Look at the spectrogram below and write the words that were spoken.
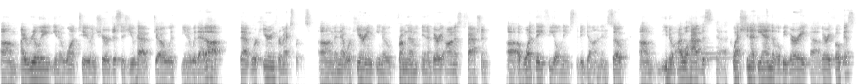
Um, I really, you know, want to ensure, just as you have, Joe, with, you know, with EdUp, that we're hearing from experts um, and that we're hearing, you know, from them in a very honest fashion uh, of what they feel needs to be done. And so um, you know, I will have this uh, question at the end that will be very, uh, very focused,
